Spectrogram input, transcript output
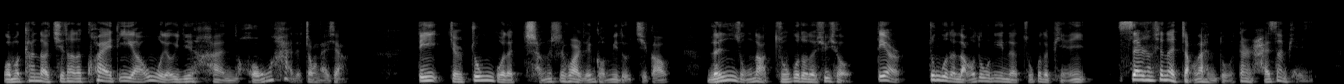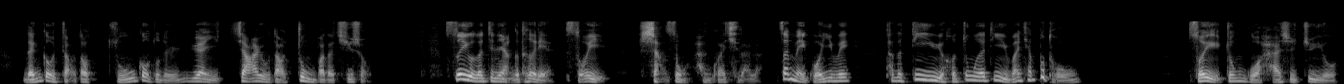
我们看到其他的快递啊、物流已经很红海的状态下，第一就是中国的城市化人口密度极高，能容纳足够多的需求。第二，中国的劳动力呢足够的便宜，虽然说现在涨了很多，但是还算便宜，能够找到足够多的人愿意加入到众包的骑手。所以有了这两个特点，所以闪送很快起来了。在美国，因为它的地域和中国的地域完全不同，所以中国还是具有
